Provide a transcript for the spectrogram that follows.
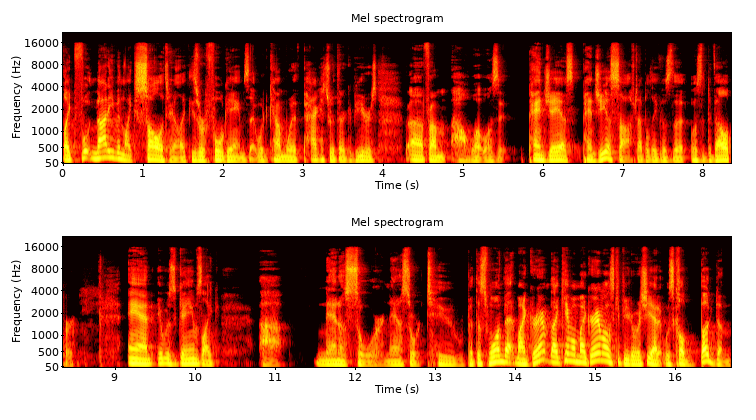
like full, not even like solitaire. Like these were full games that would come with packaged with their computers uh, from oh, what was it? Pangea Pangea Soft, I believe was the was the developer, and it was games like. Uh, Nanosaur, Nanosaur 2. But this one that my grand that came on my grandma's computer when she had it was called Bugdom.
